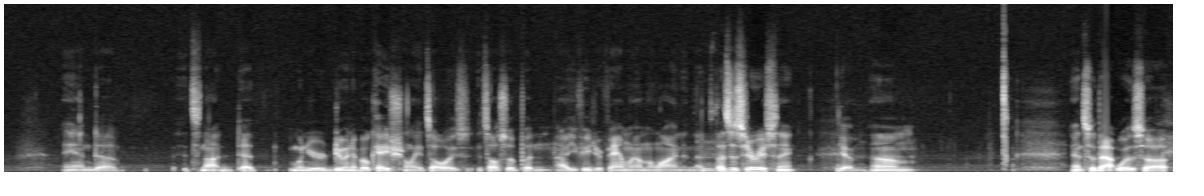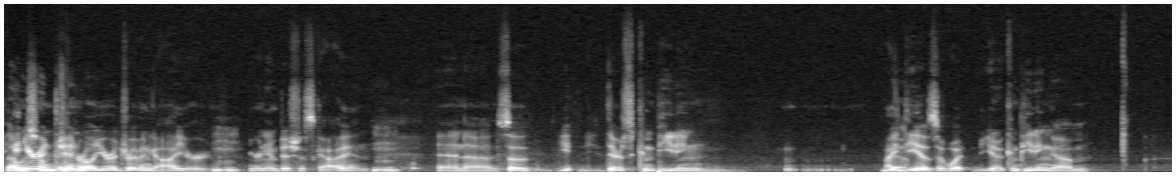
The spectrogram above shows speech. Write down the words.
and uh, it's not at when you're doing it vocationally, it's always it's also putting how you feed your family on the line, and that's, mm-hmm. that's a serious thing. Yeah. Um, and so that was uh, that. And was you're something. in general, you're a driven guy. You're mm-hmm. you're an ambitious guy, and mm-hmm. and uh, so you, there's competing yeah. ideas of what you know, competing. Um,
